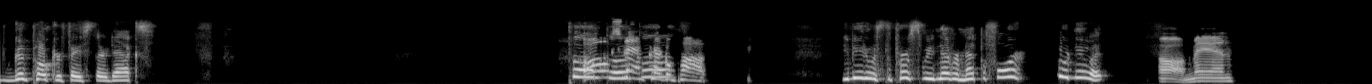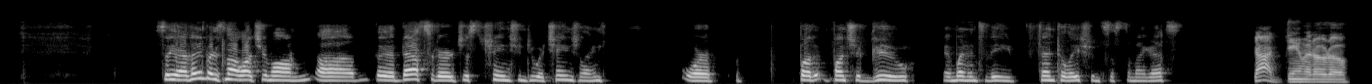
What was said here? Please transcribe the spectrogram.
Good poker face there, Dax. Oh, snap, crackle pop! You mean it was the person we've never met before? Who knew it? Oh man. So yeah, if anybody's not watching along, uh, the ambassador just changed into a changeling, or a bunch of goo, and went into the ventilation system, I guess. God damn it, Odo.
